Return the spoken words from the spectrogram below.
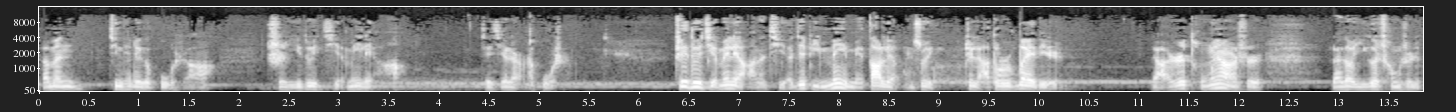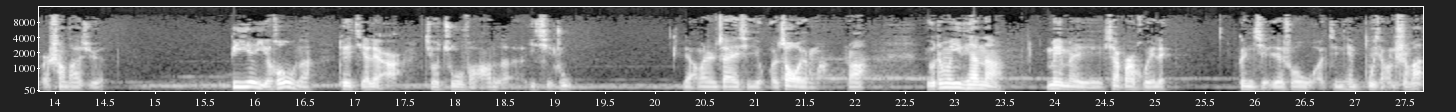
咱们今天这个故事啊，是一对姐妹俩，这姐俩的故事。这对姐妹俩呢，姐姐比妹妹大两岁，这俩都是外地人，俩人同样是来到一个城市里边上大学。毕业以后呢，这姐俩就租房子一起住，两个人在一起有个照应嘛，是吧？有这么一天呢，妹妹下班回来，跟姐姐说：“我今天不想吃饭。”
